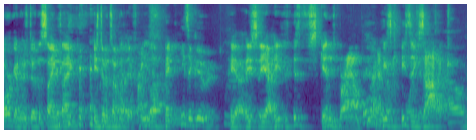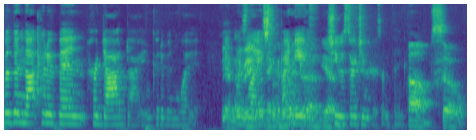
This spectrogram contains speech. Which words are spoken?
Oregon who's doing the same thing, he's doing something different. Like, He's a guru. yeah, he's yeah, he, his skin's brown. Yeah. He's he's exotic. But then that could have been her dad dying. Could have been what Yeah, was maybe like. that's That the could I need. yeah. She was searching for something. Um, so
